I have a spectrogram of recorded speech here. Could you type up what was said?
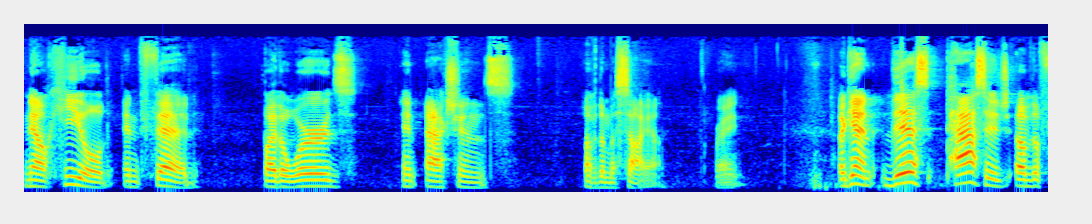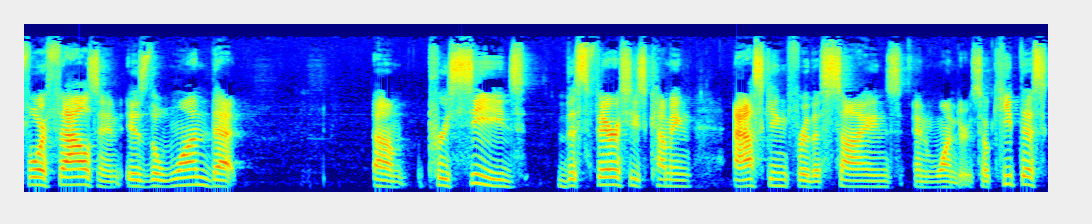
now healed and fed by the words and actions of the Messiah, right? Again, this passage of the 4,000 is the one that um, precedes this Pharisees coming asking for the signs and wonders. So keep this,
